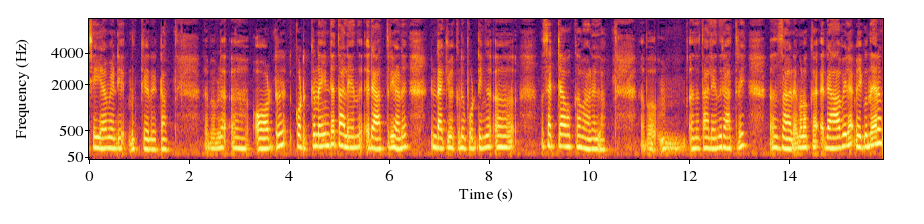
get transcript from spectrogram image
ചെയ്യാൻ വേണ്ടി നിൽക്കുകയാണ് കേട്ടോ അപ്പോൾ നമ്മൾ ഓർഡർ കൊടുക്കുന്നതിന്റെ തലേന്ന് രാത്രിയാണ് ഉണ്ടാക്കി വെക്കുന്നത് പുഡിങ് സെറ്റാവൊക്കെ വേണമല്ലോ അപ്പോൾ അന്ന് തലേന്ന് രാത്രി സാധനങ്ങളൊക്കെ രാവിലെ വൈകുന്നേരം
